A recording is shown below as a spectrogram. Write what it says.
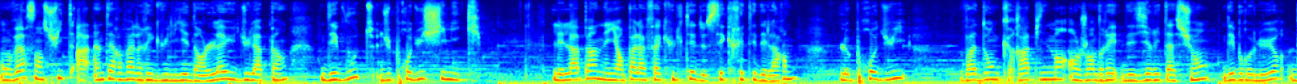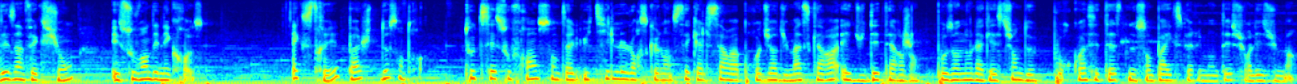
On verse ensuite à intervalles réguliers dans l'œil du lapin des gouttes du produit chimique. Les lapins n'ayant pas la faculté de sécréter des larmes, le produit va donc rapidement engendrer des irritations, des brûlures, des infections et souvent des nécroses. Extrait, page 203. Toutes ces souffrances sont-elles utiles lorsque l'on sait qu'elles servent à produire du mascara et du détergent? Posons-nous la question de pourquoi ces tests ne sont pas expérimentés sur les humains.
